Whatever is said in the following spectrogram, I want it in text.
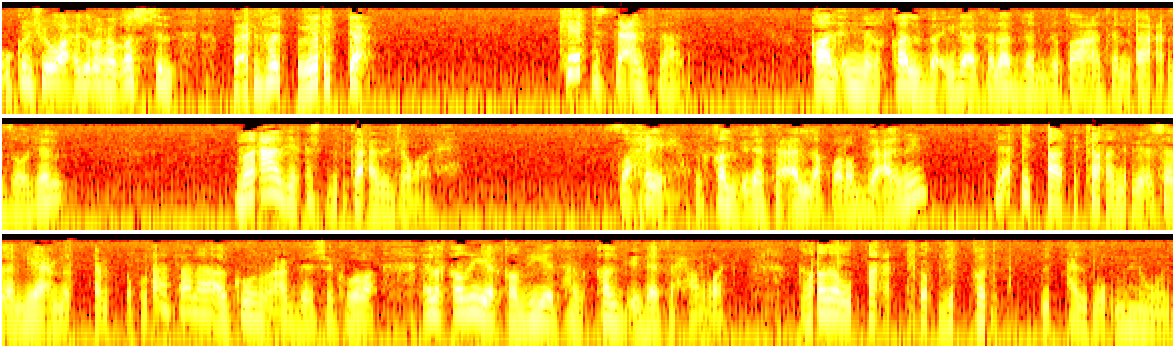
وكل شيء واحد يروح يغسل بعد الفجر ويرجع. كيف استعنت بهذا؟ قال إن القلب إذا تلذذ بطاعة الله عز وجل ما عاد يحس بتعب الجوارح. صحيح القلب إذا تعلق برب العالمين لأن كان النبي صلى الله عليه وسلم يعمل يعمل القرآن فلا أكون عبدا شكورا. القضية قضية القلب إذا تحرك. قال الله عز وجل قد أفلح المؤمنون.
